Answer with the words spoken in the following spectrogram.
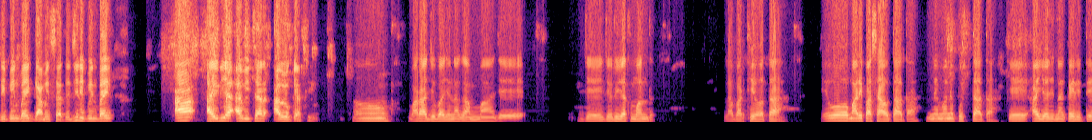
રિપિનભાઈ ગામિત સાથે. જી રિપિનભાઈ, આ આઈડિયા, આ વિચાર આવ્યો ક્યાંથી? મારા આજુબાજુના ગામમાં જે જે જરૂરિયાતમંદ લાભાર્થીઓ હતા એઓ મારી પાસે આવતા હતા ને મને પૂછતા હતા કે આ યોજના કઈ રીતે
